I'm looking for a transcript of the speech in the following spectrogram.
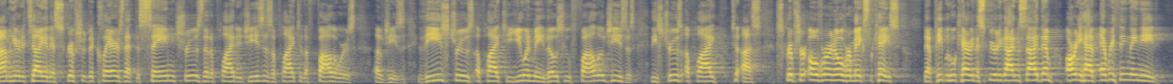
But I'm here to tell you that Scripture declares that the same truths that apply to Jesus apply to the followers of Jesus. These truths apply to you and me, those who follow Jesus. These truths apply to us. Scripture over and over makes the case that people who carry the Spirit of God inside them already have everything they need.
